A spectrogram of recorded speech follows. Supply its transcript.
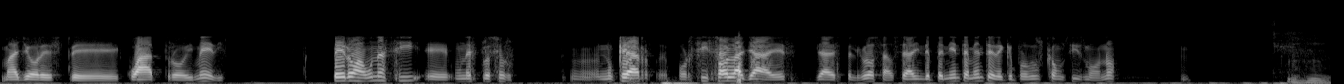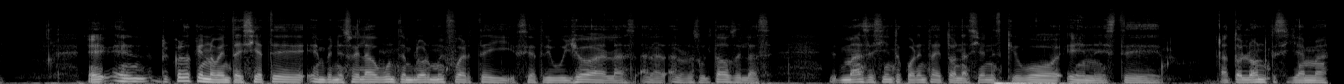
mayores de cuatro y medio. Pero aún así, eh, una explosión uh, nuclear por sí sola ya es ya es peligrosa, o sea, independientemente de que produzca un sismo o no. Eh, recuerdo que en 97 en Venezuela hubo un temblor muy fuerte y se atribuyó a, las, a los resultados de las más de 140 detonaciones que hubo en este atolón que se llama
